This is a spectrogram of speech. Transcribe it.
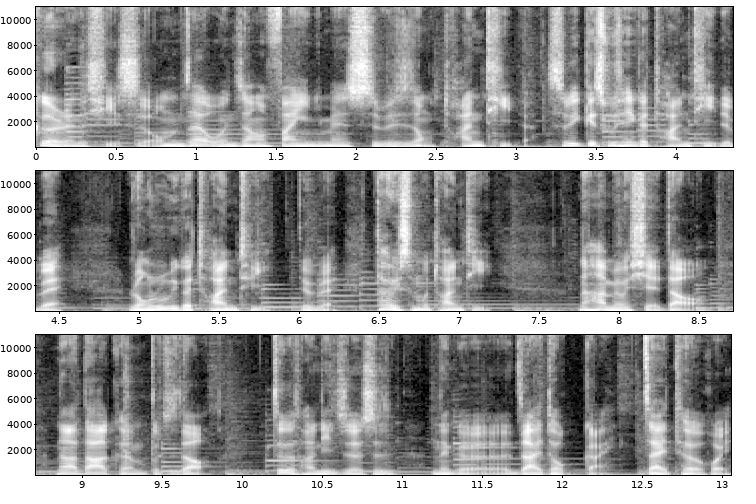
个人的歧视，我们在文章翻译里面是不是这种团体的？是不是一个出现一个团体，对不对？融入一个团体，对不对？到底什么团体？那他没有写到，那大家可能不知道，这个团体指的是那个在特改在特会。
